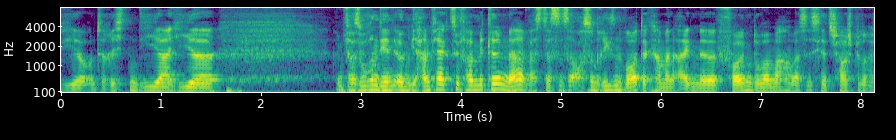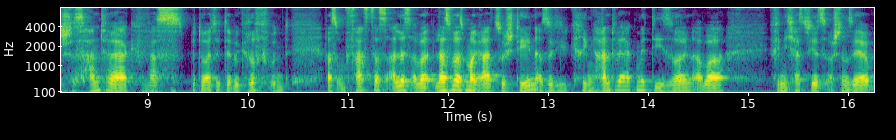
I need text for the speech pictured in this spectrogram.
wir unterrichten die ja hier und versuchen denen irgendwie Handwerk zu vermitteln. Ne? Was, das ist auch so ein Riesenwort, da kann man eigene Folgen drüber machen. Was ist jetzt schauspielerisches Handwerk? Was bedeutet der Begriff und was umfasst das alles? Aber lassen wir es mal gerade so stehen. Also die kriegen Handwerk mit, die sollen aber, finde ich, hast du jetzt auch schon sehr,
